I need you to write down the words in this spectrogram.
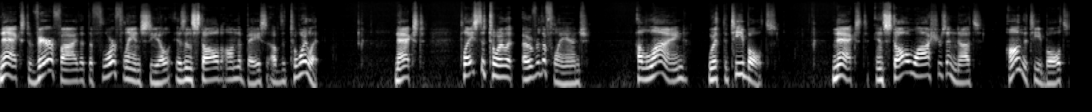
Next, verify that the floor flange seal is installed on the base of the toilet. Next, place the toilet over the flange, aligned with the T-bolts. Next, install washers and nuts on the T-bolts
